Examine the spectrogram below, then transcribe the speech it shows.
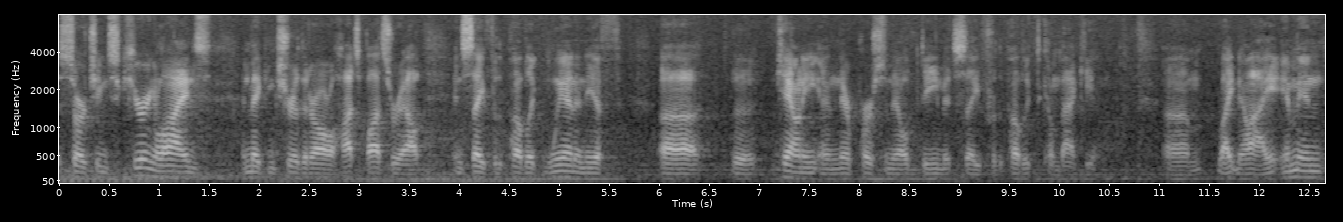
searching, securing lines, and making sure that all hotspots are out and safe for the public when and if uh, the county and their personnel deem it safe for the public to come back in. Um, Right now, I am in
